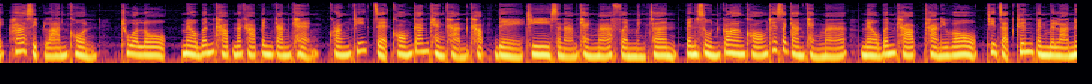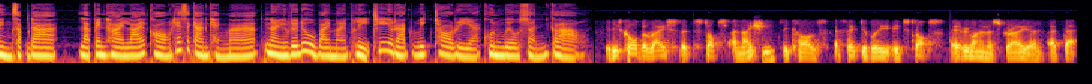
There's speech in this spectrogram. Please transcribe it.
750 ล้านคน ทั่วโลกเมลเบิร์นคัพนะคะ เป็นการแข่งครั้งที่ 7 ของการแข่งขันคัพเดย์ที่สนามแข่งม้าเฟลมิงตันเป็นศูนย์กลางของเทศกาลแข่งม้าเมลเบิร์นคัพคาร์นิวัลที่จัดขึ้นเป็นเวลา 1 สัปดาห์ และเป็นไฮไลท์ของเทศกาลแข่งม้า ในฤดูใบไม้ผลิที่รัฐวิกตอเรีย คุณวิลสันกล่าว It is called the race that stops a nation because effectively it stops everyone in Australia at that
